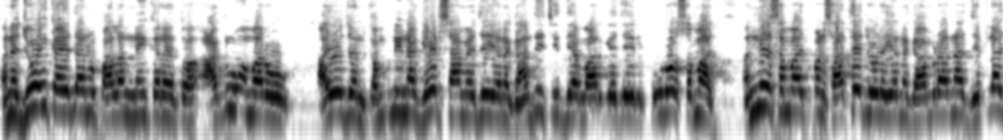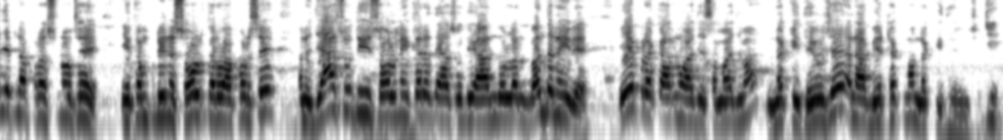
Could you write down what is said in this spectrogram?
અને જો એ કાયદાનું પાલન નહીં કરે તો આગલું અમારું આયોજન કંપનીના ગેટ સામે જઈ અને ગાંધી ચિંધ્યા માર્ગે જઈને પૂરો સમાજ, અન્ય સમાજ પણ સાથે જોડાઈ અને ગામડાના જેટલા જેટલા પ્રશ્નો છે એ કંપનીને સોલ્વ કરવા પડશે. અને જ્યાં સુધી સોલ્વ નહીં કરે ત્યાં સુધી આ આંદોલન બંધ નહીં રહે. એ પ્રકારનું આજે સમાજમાં નક્કી થયું છે અને આ બેઠકમાં નક્કી થયું છે. જી.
